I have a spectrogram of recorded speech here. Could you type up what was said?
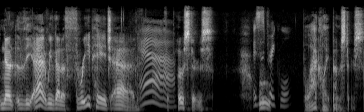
now, the ad, we've got a three page ad Yeah, for posters, this is Ooh. pretty cool. blacklight posters.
